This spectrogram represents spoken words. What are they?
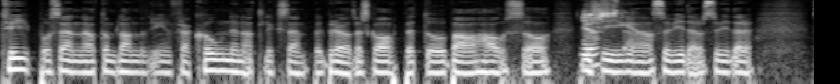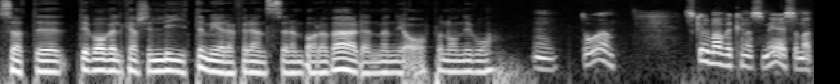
typ och sen att de blandade in fraktionerna till exempel Brödraskapet och Bauhaus och. Michigan och så vidare och så vidare. Så att det, det var väl kanske lite mer referenser än bara världen men ja, på någon nivå. Mm. Då skulle man väl kunna summera det som att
